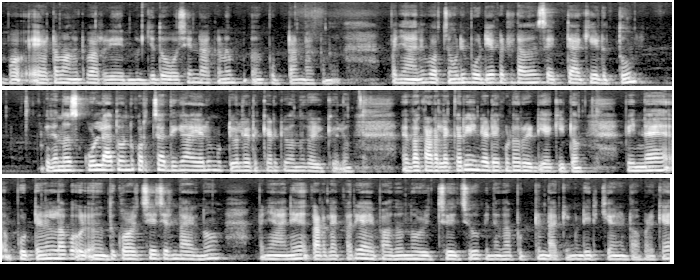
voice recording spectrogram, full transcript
അപ്പോൾ ഏട്ടൻ വന്നിട്ട് പറയുമായിരുന്നു എനിക്ക് ദോശ ഉണ്ടാക്കണം പുട്ടുണ്ടാക്കുന്നത് അപ്പോൾ ഞാൻ കുറച്ചും കൂടി പൊടിയൊക്കെ ഇട്ടിട്ട് അതൊന്ന് സെറ്റാക്കി എടുത്തു. പിന്നെ എന്നാൽ സ്കൂളിലാത്തതുകൊണ്ട് കുറച്ചധികം ആയാലും കുട്ടികൾ ഇടയ്ക്കിടയ്ക്ക് വന്ന് കഴിക്കുമല്ലോ. എന്താ കടലക്കറി അതിന്റെ ഇടയിൽ കൂടെ റെഡിയാക്കിയിട്ടോ പിന്നെ പുട്ടിനുള്ള ഇത് കുഴച്ച് വെച്ചിട്ടുണ്ടായിരുന്നു. അപ്പം ഞാൻ കടലക്കറി ആയപ്പോൾ അതൊന്ന് ഒഴിച്ച് വെച്ചു. പിന്നെ അതാ പുട്ടുണ്ടാക്കിക്കൊണ്ടിരിക്കുകയാണ് കേട്ടോ. അപ്പോഴൊക്കെ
